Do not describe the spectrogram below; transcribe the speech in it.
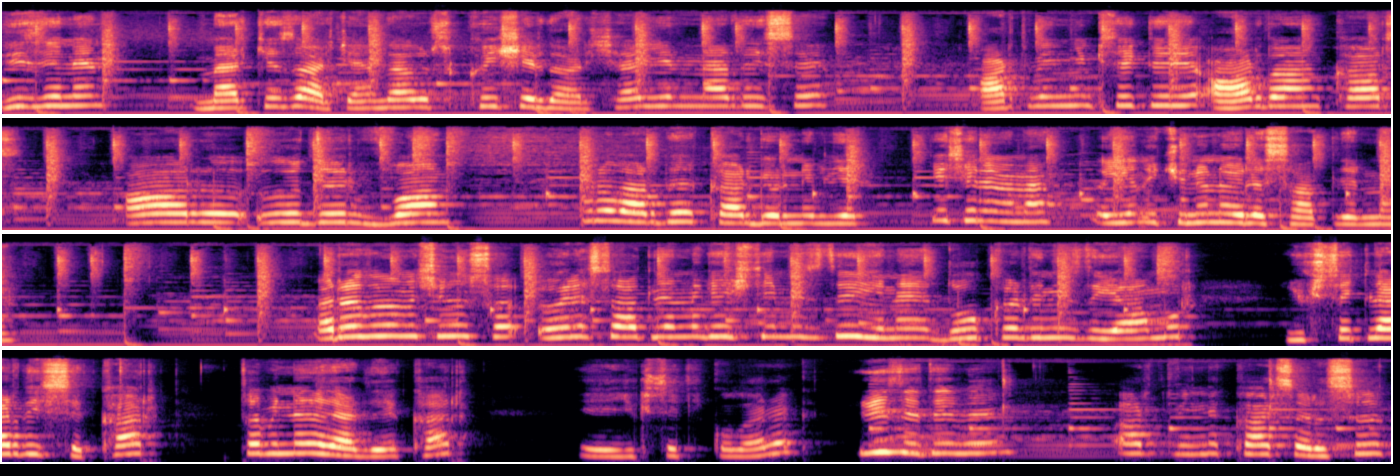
Rize'nin merkezi yani daha doğrusu kıyı şeridi hariç her yerin neredeyse Artvin'in yüksekleri Ardahan, Kars, Ağrı, Iğdır, Van buralarda kar görünebilir. Geçelim hemen ayın 3'ünün öğle saatlerine. Aralığın 3'ünün sa- öğle saatlerine geçtiğimizde yine Doğu Karadeniz'de yağmur, yükseklerde ise kar. Tabi nerelerde kar? Ee, yükseklik olarak. Rize'de ve Artvin'le Kars arası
